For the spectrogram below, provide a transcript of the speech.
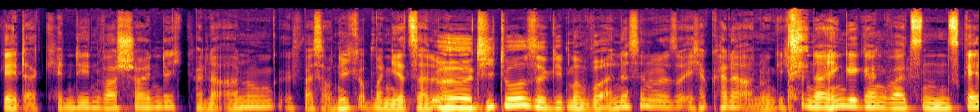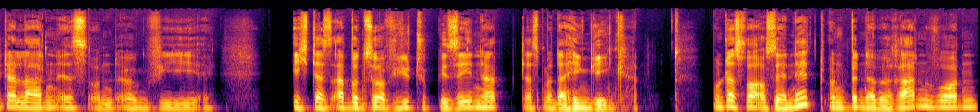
Skater kennen den wahrscheinlich, keine Ahnung. Ich weiß auch nicht, ob man jetzt sagt, äh, Titus, da geht man woanders hin oder so. Ich habe keine Ahnung. Ich bin da hingegangen, weil es ein Skaterladen ist und irgendwie ich das ab und zu auf YouTube gesehen habe, dass man da hingehen kann. Und das war auch sehr nett und bin da beraten worden.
